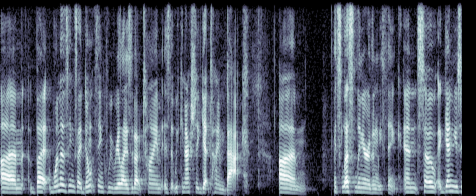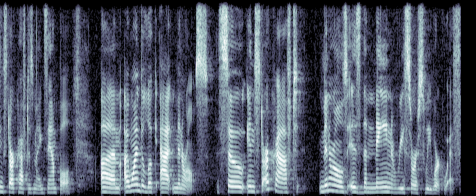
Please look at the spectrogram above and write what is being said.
Um, but one of the things I don't think we realize about time is that we can actually get time back. Um, it's less linear than we think. And so, again, using StarCraft as my example, um, I wanted to look at minerals. So, in StarCraft, minerals is the main resource we work with.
